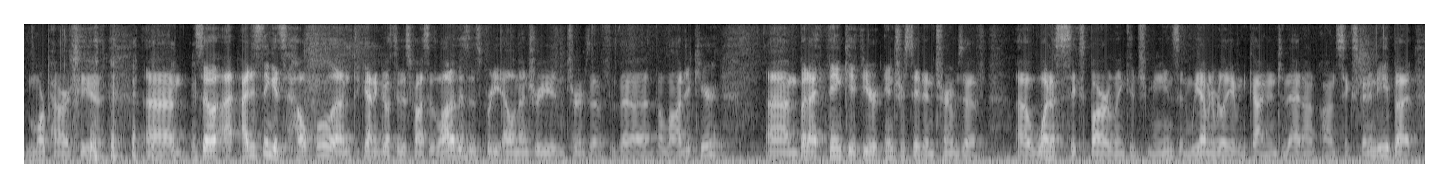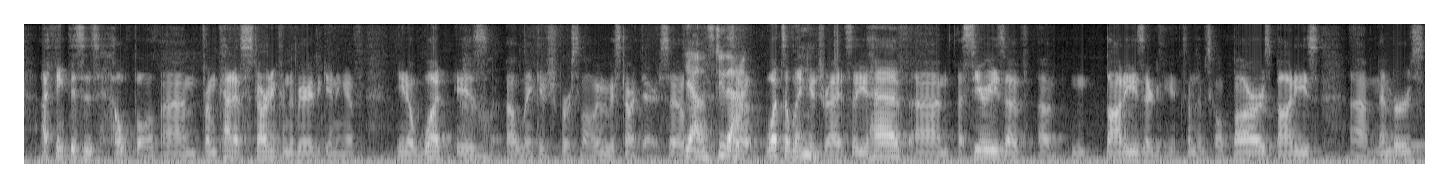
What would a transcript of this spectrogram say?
more power to you. um, so I, I, just think it's helpful um, to kind of go through this process. A lot of this is pretty elementary in terms of the, the logic here. Um, but I think if you're interested in terms of uh, what a six bar linkage means, and we haven't really even gotten into that on, on Sixfinity, but I think this is helpful um, from kind of starting from the very beginning of, you know, what is a linkage, first of all. Maybe we start there. So, yeah, let's do that. So what's a linkage, right? So you have um, a series of, of bodies, or sometimes called bars, bodies, uh, members,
